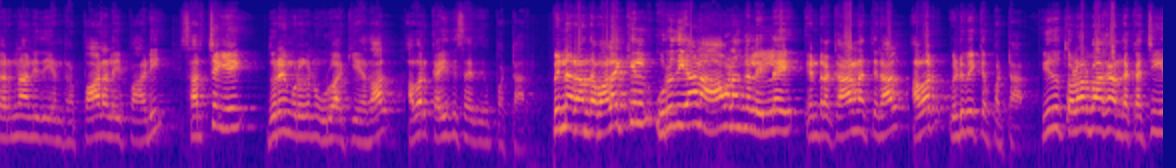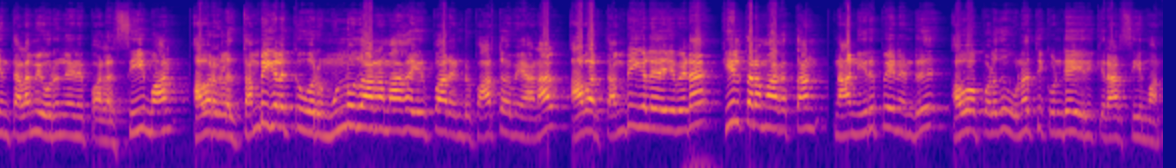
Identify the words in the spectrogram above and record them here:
கருணாநிதி என்ற பாடலை பாடி சர்ச்சையை துரைமுருகன் உருவாக்கியதால் அவர் கைது செய்யப்பட்டார். பின்னர் அந்த வழக்கில் உறுதியான ஆவணங்கள் இல்லை என்ற காரணத்தினால் அவர் விடுவிக்கப்பட்டார். இது தொடர்பாக அந்த கட்சியின் தலைமை ஒருங்கிணைப்பாளர் சீமான் அவர்களது தம்பிகளுக்கு ஒரு முன்னுதாரணமாக இருப்பார் என்று பார்த்தோமேயானால் அவர் தம்பிகளை விட கீழ்த்தரமாகத்தான் நான் இருப்பேன் என்று அவ்வப்பொழுது உணர்த்தி கொண்டே இருக்கிறார் சீமான்.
